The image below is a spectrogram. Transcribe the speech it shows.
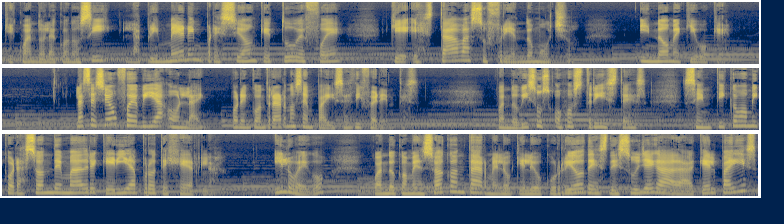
que cuando la conocí, la primera impresión que tuve fue que estaba sufriendo mucho. Y no me equivoqué. La sesión fue vía online, por encontrarnos en países diferentes. Cuando vi sus ojos tristes, sentí como mi corazón de madre quería protegerla, y luego, cuando comenzó a contarme lo que le ocurrió desde su llegada a aquel país,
